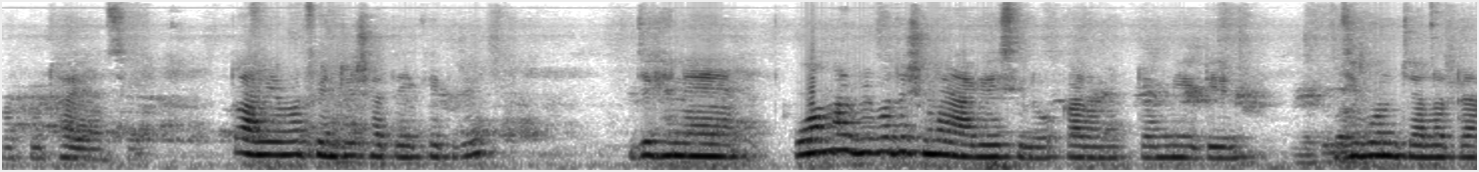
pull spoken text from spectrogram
বা কোথায় আছি। তো আমি আমার ফ্রেন্ডের সাথে এক্ষেত্রে যেখানে ও আমার বিপদের সময় আগেই ছিল, কারণ একটা মেয়েদের জীবন জ্বালাটা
